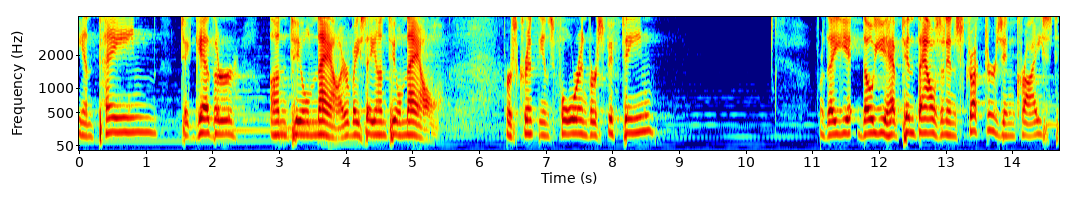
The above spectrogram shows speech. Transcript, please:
in pain together until now. Everybody say until now. 1 Corinthians 4 and verse 15. For they, though you have 10,000 instructors in Christ,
